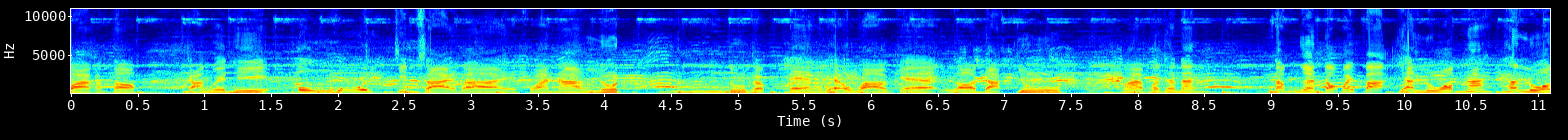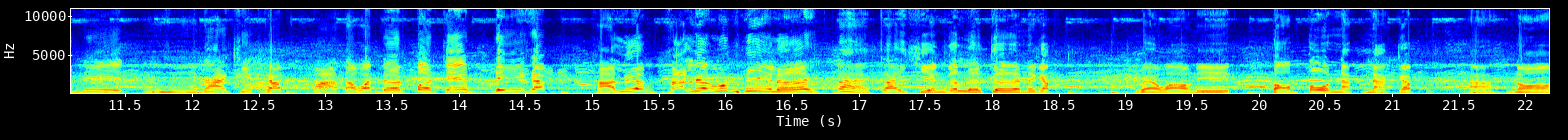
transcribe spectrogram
ว่ากันต่อกลางเวที โอ้โหจิ้มซ้ายไป ขวาหน้าหลุด ดูครับแดงแวววาวแกรอดักอยู่มาเพราะฉะนั้นน้ำเงินดอกไม้ปะอย่าหลวมนะ ถ้าหลวมนี่น่าคิดครับมาแต่ว่าเดินเปิดเกมดีครับ หาเรื่องหาเรื่องรุ่นพี่เลยใกล้เคียงกันเหลือเกินนะครับ แวววาวนี่ตอบโต้หนักๆครับ อ่าน้อง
